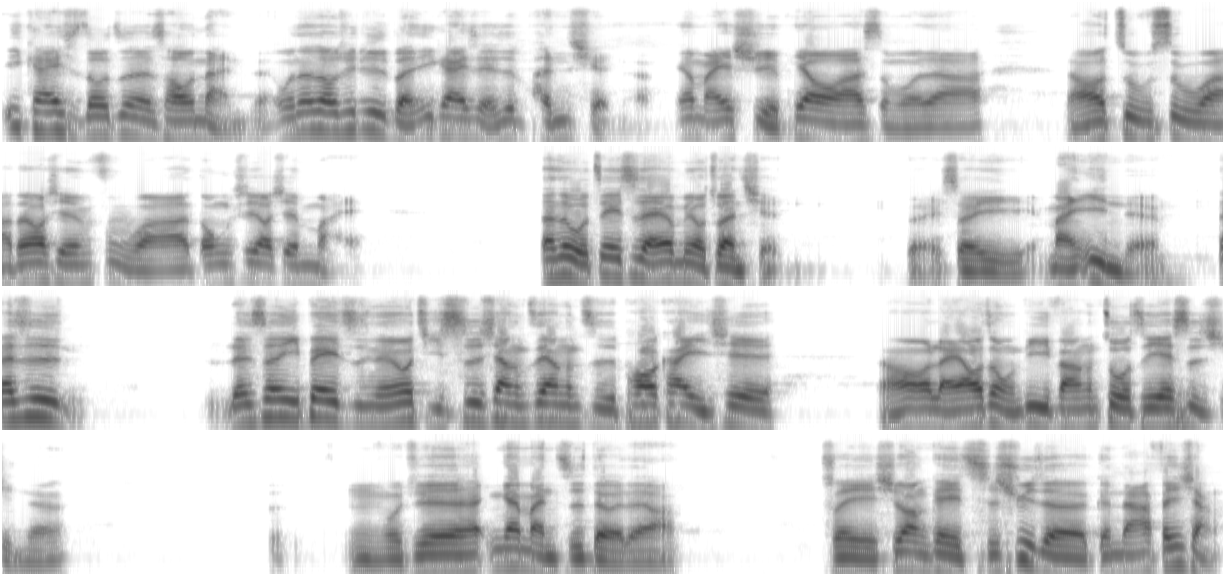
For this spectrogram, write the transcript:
一开始都真的超难的，我那时候去日本一开始也是喷钱的，要买雪票啊什么的啊。然后住宿啊都要先付啊，东西要先买。但是我这一次来又没有赚钱，对，所以蛮硬的。但是人生一辈子能有几次像这样子抛开一切，然后来到这种地方做这些事情呢？嗯，我觉得应该蛮值得的啊。所以希望可以持续的跟大家分享，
